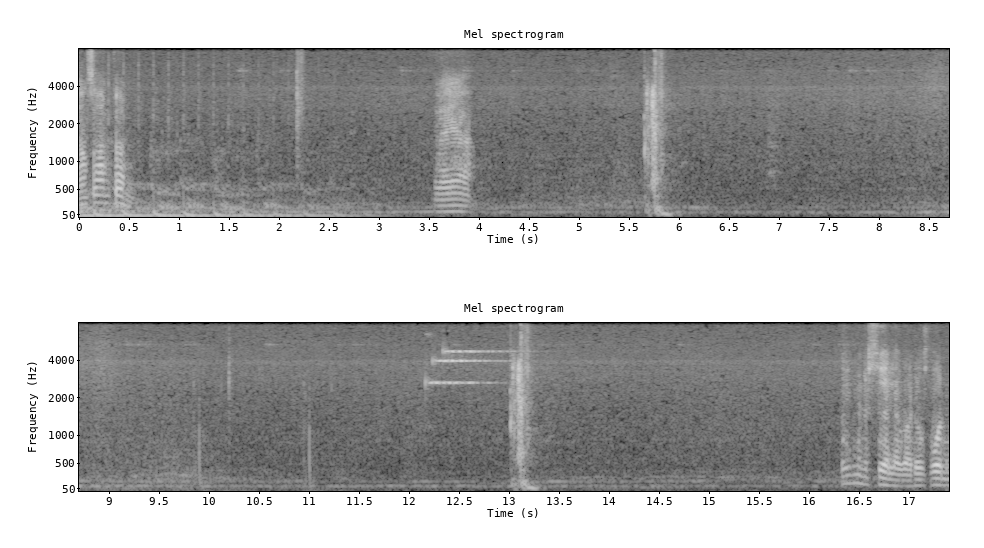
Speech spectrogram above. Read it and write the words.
ซ่อนก่อนอันนี้ต้องซ่อนก่อน อะไรอะ เฮ้ย มันคืออะไรวะทุกคน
